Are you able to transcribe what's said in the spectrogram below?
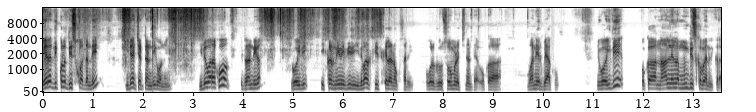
వేరే దిక్కులో తీసుకోవద్దండి. ఇదే చెట్టు అండి ఇగో నేను ఇది వరకు ఇటు ఇగో ఇది ఇక్కడ నేను ఇది ఇది వరకు తీసుకెళ్ళాను ఒకసారి. ఒకరికి సోమిడి వచ్చిందంటే ఒక వన్ ఇయర్ బ్యాక్ ఇగో ఇది ఒక నాలుగు నెలల ముందు తీసుకుపోయాను ఇక్కడ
